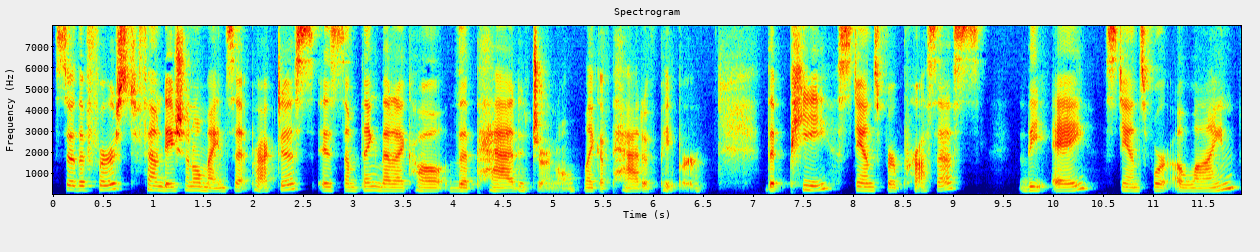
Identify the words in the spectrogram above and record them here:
So, the first foundational mindset practice is something that I call the PAD journal, like a pad of paper. The P stands for process, the A stands for align,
